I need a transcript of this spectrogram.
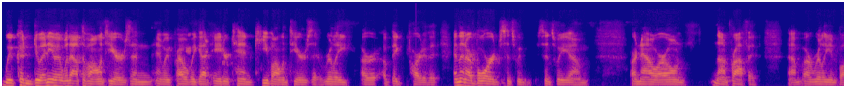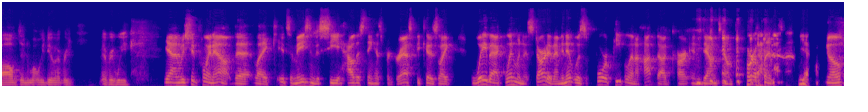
we couldn't do any of it without the volunteers, and and we probably got eight or ten key volunteers that really are a big part of it. And then our board, since we since we um, are now our own nonprofit, um, are really involved in what we do every every week. Yeah, and we should point out that like it's amazing to see how this thing has progressed because like way back when when it started, I mean it was four people in a hot dog cart in downtown Portland. yeah. You know,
